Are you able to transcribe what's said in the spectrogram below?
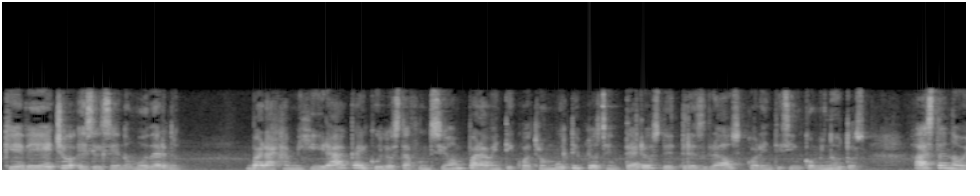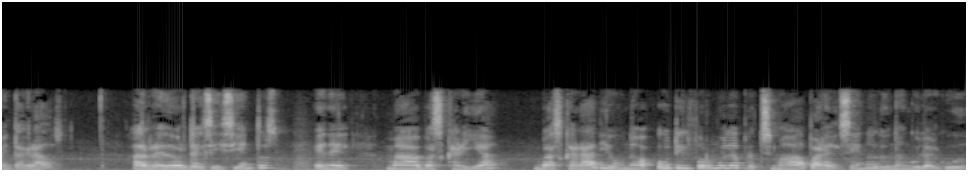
que de hecho es el seno moderno. Barahamihira calculó esta función para 24 múltiplos enteros de 3 grados 45 minutos hasta 90 grados. Alrededor del 600, en el Mahabhaskariya Bhaskara dio una útil fórmula aproximada para el seno de un ángulo agudo,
